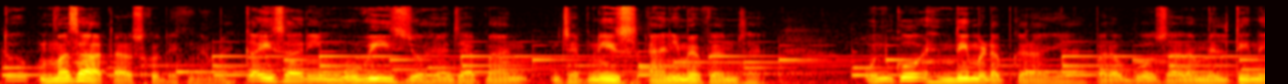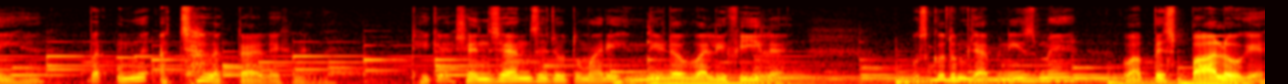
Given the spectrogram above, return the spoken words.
तो मज़ा आता है उसको देखने में। कई सारी मूवीज़ जो हैं जापान जैपनीज़ एनिमे फिल्म्स हैं, उनको हिंदी में डब करा गया पर अब वो ज़्यादा मिलती नहीं है, पर उन्हें अच्छा लगता है देखने में। ठीक है? शेनशैन से जो तुम्हारी हिंदी डब वाली फील है, उसको तुम जापानीज़ में वापस पालोगे।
